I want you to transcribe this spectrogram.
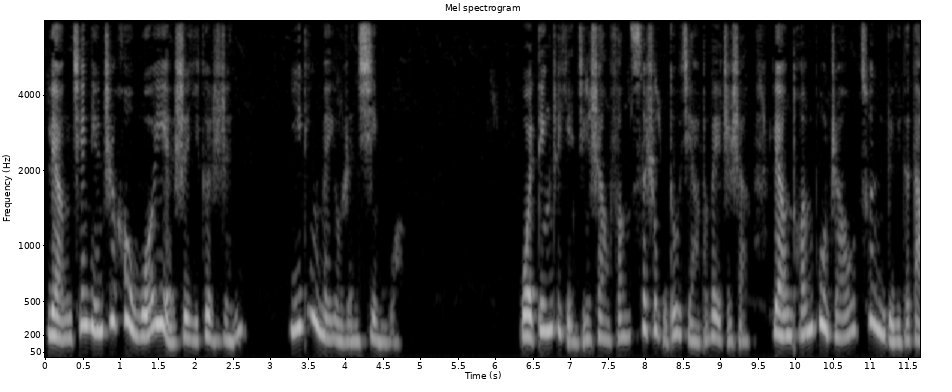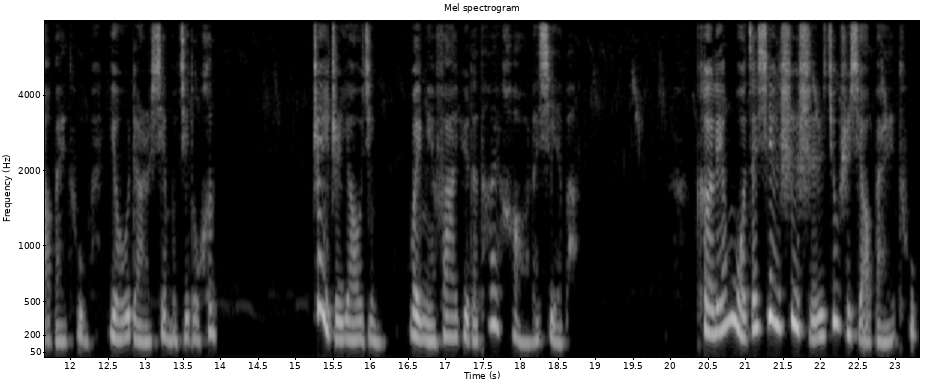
两千年之后我也是一个人，一定没有人信我。我盯着眼睛上方四十五度角的位置上两团不着寸缕的大白兔，有点羡慕嫉妒恨。这只妖精。未免发育的太好了些吧？可怜我在现世时就是小白兔，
